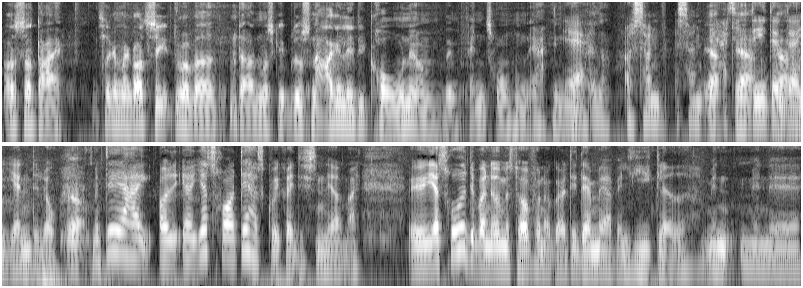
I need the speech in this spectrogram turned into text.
og så dig, så kan man godt se, at du har været, der er måske blevet snakket lidt i krogene om, hvem fanden tror hun er hende Ja, der, eller, og sådan, sådan Ja, er det. ja, det er den ja. der jantelov. Ja. Men det har, og jeg, jeg tror, det har sgu ikke rigtig generet mig. Øh, jeg troede, det var noget med stofferne at gøre, det der med at være ligeglad. Men, men, øh,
